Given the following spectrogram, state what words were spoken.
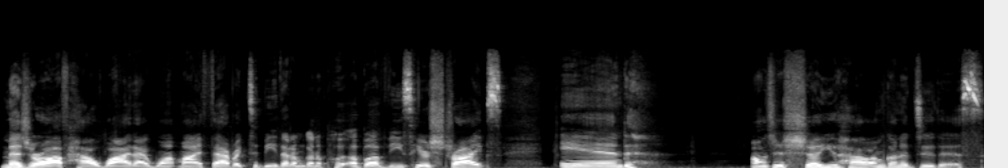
measure off how wide I want my fabric to be that I'm going to put above these here stripes. And I'll just show you how I'm going to do this.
